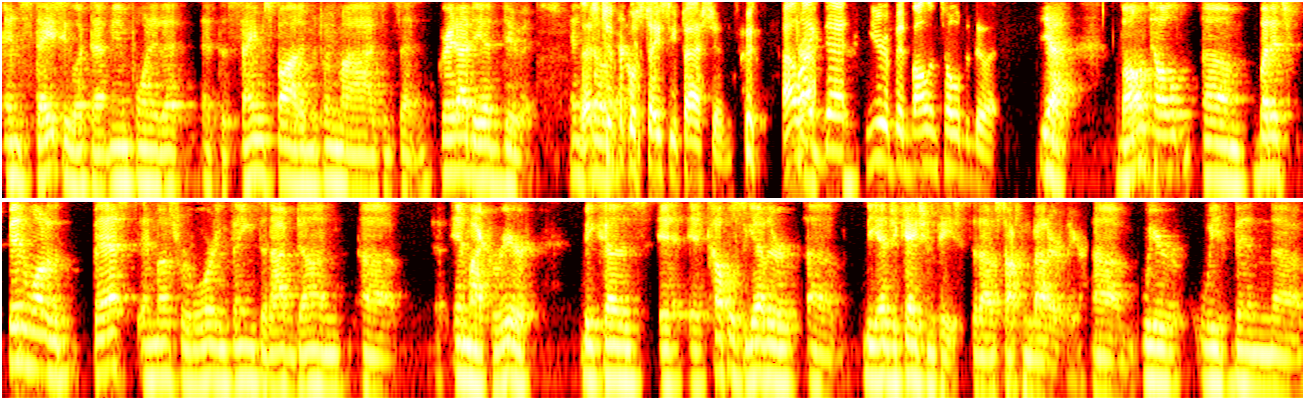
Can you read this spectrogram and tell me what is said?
And Stacy looked at me and pointed at, at the same spot in between my eyes and said, Great idea, do it. And That's so typical Stacy fashion. I like that. You have been voluntold to do it. Yeah, voluntold. Um, but it's been one of the best and most rewarding things that I've done uh, in my career because it, it couples together. Uh, the education piece that I was talking about earlier. Um, we're we've been uh,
